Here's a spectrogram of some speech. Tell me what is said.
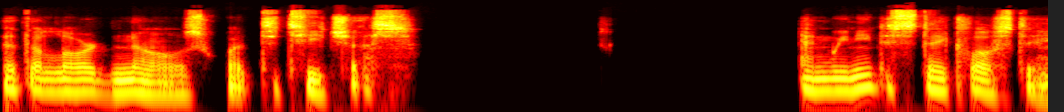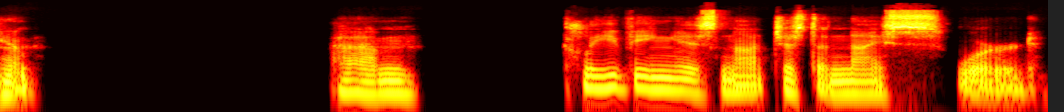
that the Lord knows what to teach us. And we need to stay close to Him. Um, cleaving is not just a nice word.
